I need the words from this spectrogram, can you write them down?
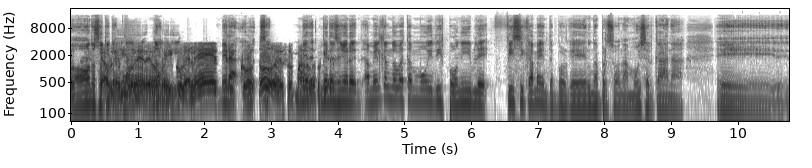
no, nosotros que hablemos de, los vehículos eléctricos, todo eso, hermano. Mire, mire señores, América no va a estar muy disponible físicamente porque era una persona muy cercana eh,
